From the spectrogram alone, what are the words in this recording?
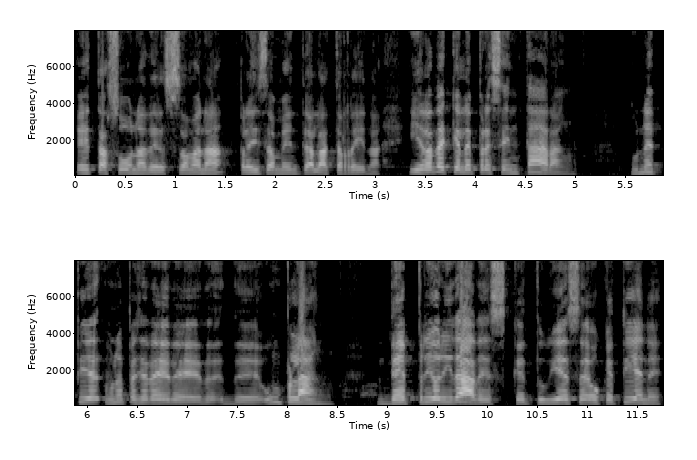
esta zona de Samaná, precisamente a Las Terrenas, y era de que le presentaran una especie, de, un plan de prioridades que tuviese o que tiene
